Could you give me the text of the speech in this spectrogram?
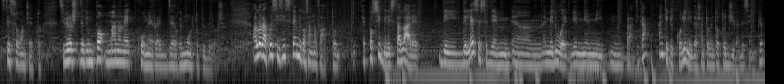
stesso concetto, si velocizza di un po' ma non è come il RAID 0 che è molto più veloce. Allora questi sistemi cosa hanno fatto? È possibile installare dei, delle SSD M, 2 NVMe in pratica, anche piccolini da 128 GB ad esempio,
